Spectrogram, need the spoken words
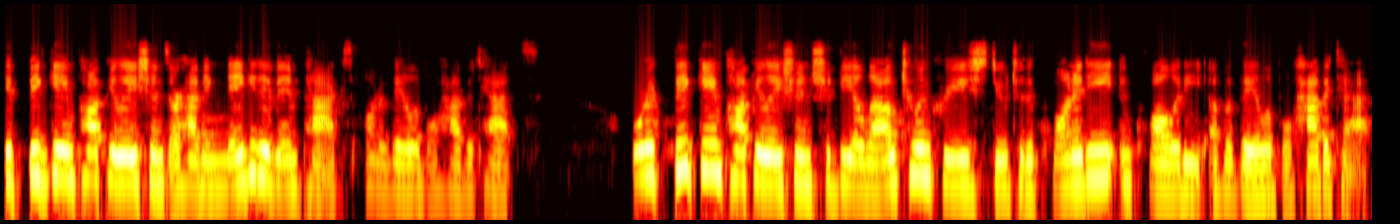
if big game populations are having negative impacts on available habitats, or if big game populations should be allowed to increase due to the quantity and quality of available habitat.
